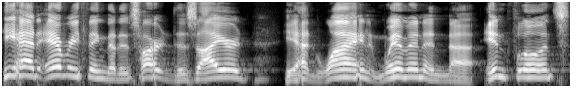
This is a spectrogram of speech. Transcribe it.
He had everything that his heart desired. He had wine and women and influence.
